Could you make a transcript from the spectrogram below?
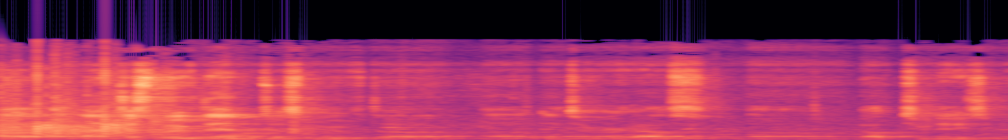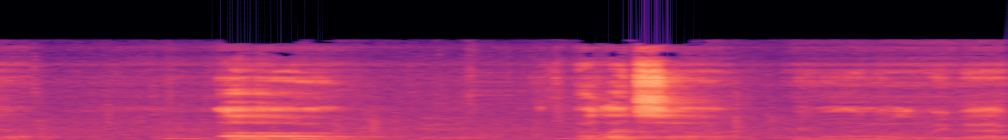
Uh, I just moved in, just moved uh, uh, into her house about two days ago. Um, but let's uh, rewind all the way back.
